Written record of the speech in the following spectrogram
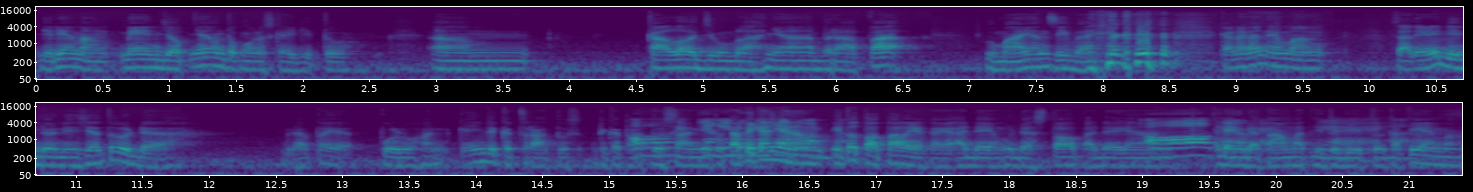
Jadi emang main jobnya untuk ngurus kayak gitu. Em, kalau jumlahnya berapa? Lumayan sih banyak. Karena kan emang saat ini di Indonesia tuh udah berapa ya puluhan kayaknya deket 100 deket Oh, ratusan gitu tapi kan yang doang, itu total ya kayak ada yang udah stop ada yang Oh, oke, ada yang udah oke. tamat Iya, gitu-gitu iya, tapi ha. emang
